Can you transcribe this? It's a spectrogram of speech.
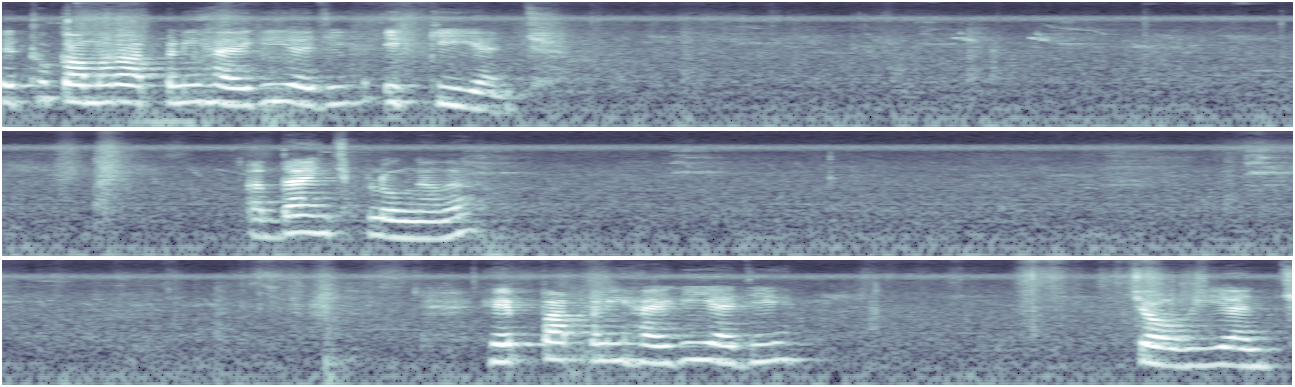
ਇੱਥੋਂ ਕਮਰ ਆਪਣੀ ਹੈਗੀ ਹੈ ਜੀ 21 ਇੰਚ। ਅੱਧਾ ਇੰਚ ਪਲੋਈਆਂ ਦਾ ਹਿੱਪ ਆਪਣੀ ਹੈਗੀ ਹੈ ਜੀ 24 ਇੰਚ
